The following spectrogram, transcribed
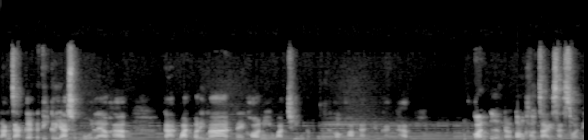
หลังจากเกิดปฏิกิริยาสมบูรณ์แล้วครับ การวัดปริมาตรในข้อนี้วัดที่อุณหภูมิและก็ความดันเดียวกันครับ ก่อนอื่นเราต้องเข้าใจสัดส่วนใน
